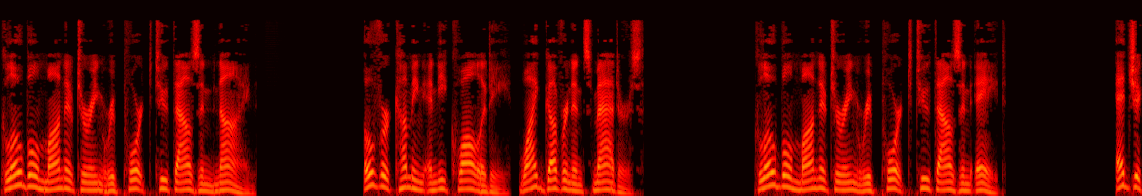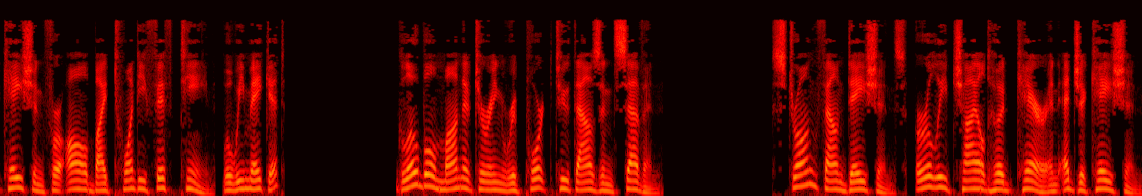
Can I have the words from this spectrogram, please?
Global Monitoring Report 2009 Overcoming Inequality, Why Governance Matters. Global Monitoring Report 2008 Education for All by 2015, Will We Make It? Global Monitoring Report 2007 Strong Foundations, Early Childhood Care and Education.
